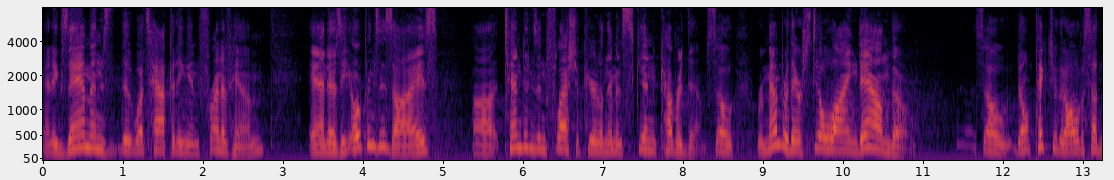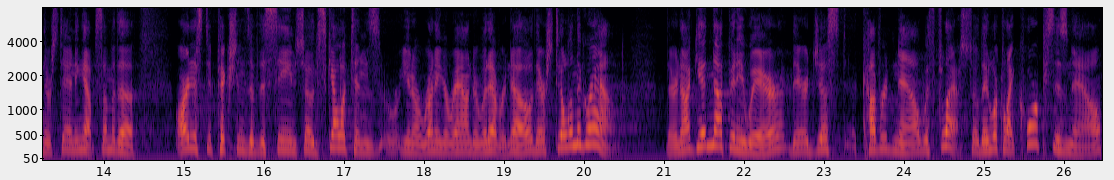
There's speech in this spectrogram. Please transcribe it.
and examines the, what's happening in front of him. And as he opens his eyes, uh, tendons and flesh appeared on them, and skin covered them. So remember, they're still lying down, though. So don't picture that all of a sudden they're standing up. Some of the artist depictions of the scene showed skeletons, you know, running around or whatever. No, they're still on the ground. They're not getting up anywhere. They're just covered now with flesh. So they look like corpses now,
